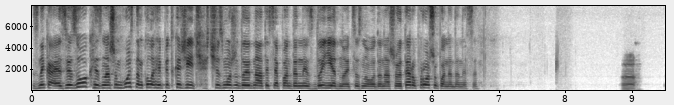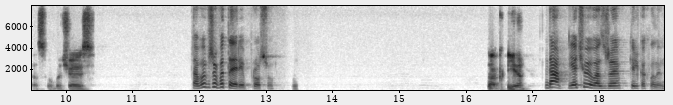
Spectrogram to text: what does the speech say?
Зникає зв'язок із нашим гостем. Колеги, підкажіть, чи зможе доєднатися пан Денис? Доєднується знову до нашого етеру. Прошу, пане Денисе. е, зараз вибачаюсь. Та ви вже в етері, прошу. Так, є. Да, я чую вас вже кілька хвилин.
